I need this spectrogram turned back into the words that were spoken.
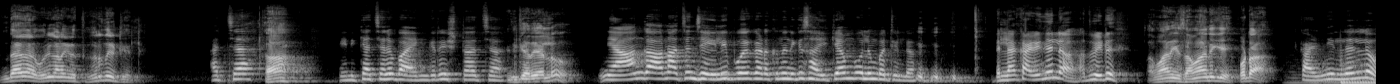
എന്തായാലും ഒരു കണക്കിന് തീർന്നു കിട്ടിയല്ലേ? അച്ഛാ ആ? എനിക്ക് അച്ഛനെ ഭയങ്കര ഇഷ്ടാ അച്ഛാ. എനിക്കറിയാലോ? ഞാൻ കാരണം അച്ഛൻ ജയിലിൽ പോയി കിടക്കുന്ന. എനിക്ക് സഹിക്കാൻ പോലും പറ്റില്ല. എല്ലാം കഴിഞ്ഞല്ലോ? അത് വിട്. സമാനിക്ക് സമാനിക്ക്. പോട്ടാ. കഴിഞ്ഞില്ലല്ലോ.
